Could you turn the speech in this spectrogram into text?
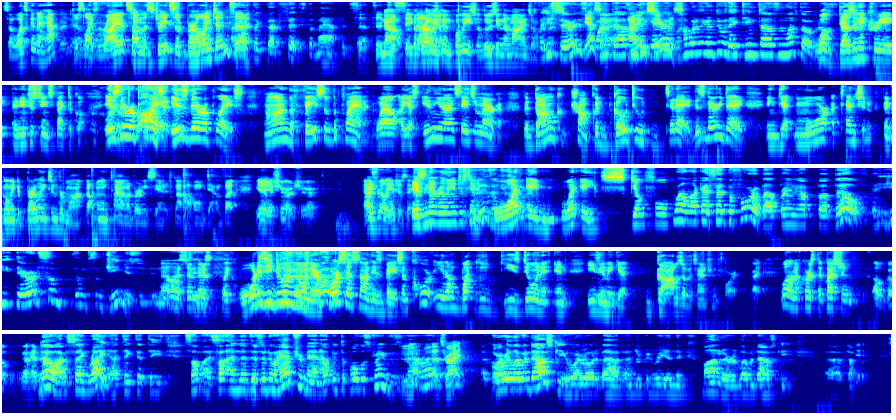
So what's going to happen? Just like riots on the streets of Burlington To, I don't think that fits the math. It's, to, to, no, to see the Donald Burlington Trump? police are losing their minds over this. are you this. serious? Yes, I- Twenty thousand. I am they gave serious. Them, how, what are they going to do with eighteen thousand leftovers? Well, doesn't it create an interesting spectacle? Is there a riot. place? Is there a place on the face of the planet, well, I guess in the United States of America, that Donald Trump could go to today, this very day, and get more attention than going to Burlington, Vermont, the hometown of Bernie Sanders. Not the hometown, but Yeah, yeah, sure, sure. That's really interesting. isn't it really interesting? It is What a what a skillful. Well, like I said before about bringing up uh, Bill, he, he there are some some, some genius. in- No, so there's Like, what is he doing going there? Of course, that's not his base. Of course, you know, but he he's doing it, and he's going to get gobs of attention for it. right. Well, and of course the question. Oh, go go ahead. No, I was saying right. I think that the some I saw, and that there's a New Hampshire man helping to pull the strings. Isn't that Mm, right? That's right. Corey Lewandowski, who I wrote about, and you can read in the Monitor Lewandowski. Uh,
